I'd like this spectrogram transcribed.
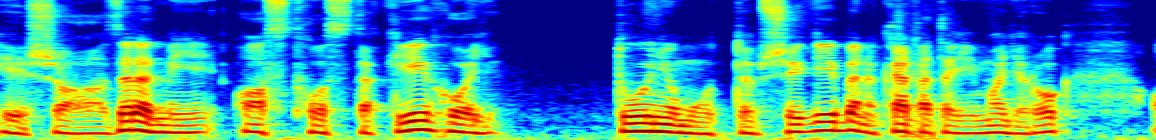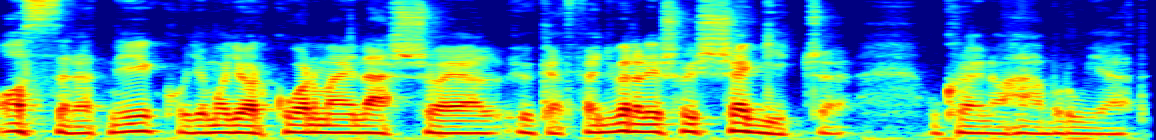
És az eredmény azt hozta ki, hogy túlnyomó többségében a kárpátai magyarok azt szeretnék, hogy a magyar kormány lássa el őket fegyverrel, és hogy segítse Ukrajna háborúját,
